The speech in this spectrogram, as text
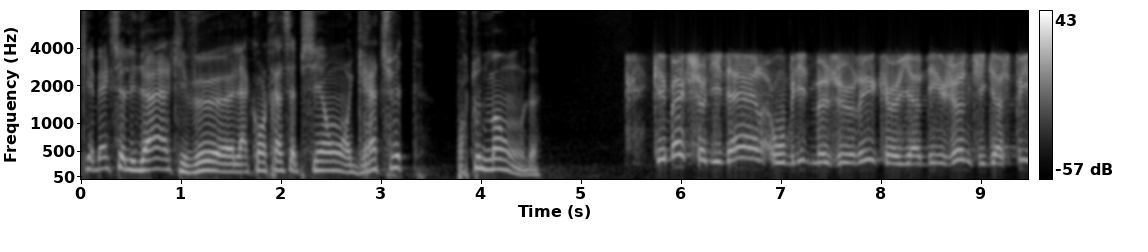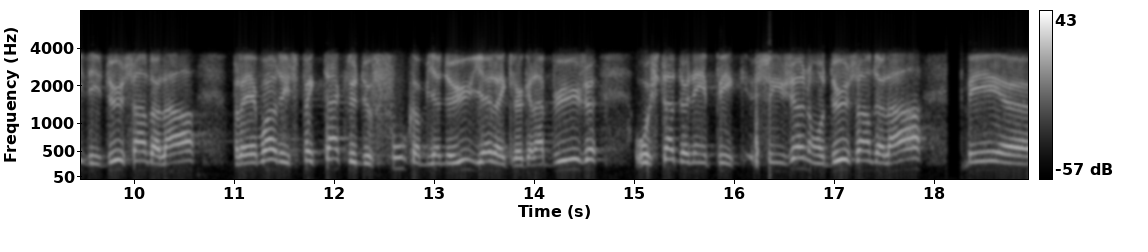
Québec solidaire qui veut euh, la contraception gratuite pour tout le monde. Québec solidaire oublie de mesurer qu'il y a des jeunes qui gaspillent des 200 dollars pour aller voir des spectacles de fous comme il y en a eu hier avec le grabuge au stade olympique. Ces jeunes ont 200 dollars, mais euh,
